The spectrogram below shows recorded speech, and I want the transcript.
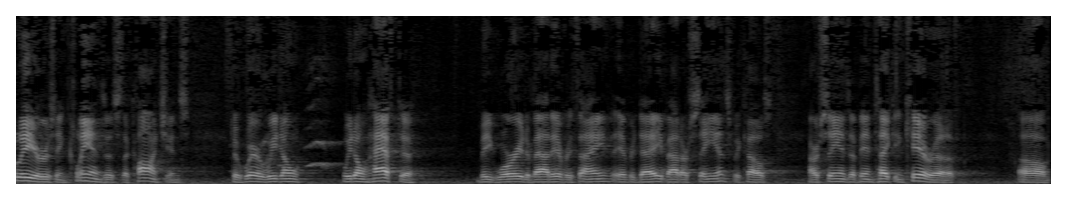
clears and cleanses the conscience to where we don't we don't have to be worried about everything every day about our sins because our sins have been taken care of. Um,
